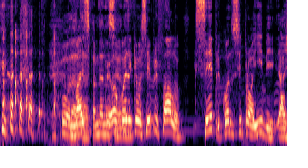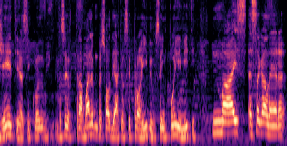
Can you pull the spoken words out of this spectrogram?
Pô, Nathan, Mas tá é uma coisa que eu sempre falo, sempre quando se proíbe a gente, assim, quando você trabalha com o pessoal de arte, você proíbe, você impõe limite, mas essa galera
